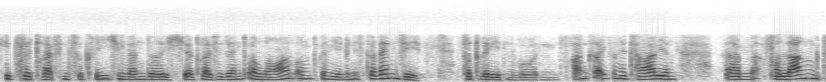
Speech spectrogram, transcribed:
Gipfeltreffen zu Griechenland durch äh, Präsident Hollande und Premierminister Renzi vertreten wurden. Frankreich und Italien ähm, verlangt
